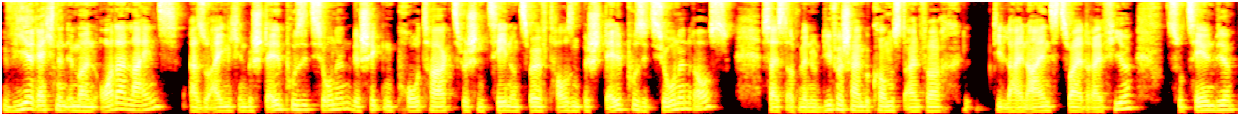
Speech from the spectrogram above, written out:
wir rechnen immer in Orderlines, also eigentlich in Bestellpositionen. Wir schicken pro Tag zwischen 10.000 und 12.000 Bestellpositionen raus. Das heißt, auch wenn du einen Lieferschein bekommst, einfach die Line 1, 2, 3, 4, so zählen wir.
